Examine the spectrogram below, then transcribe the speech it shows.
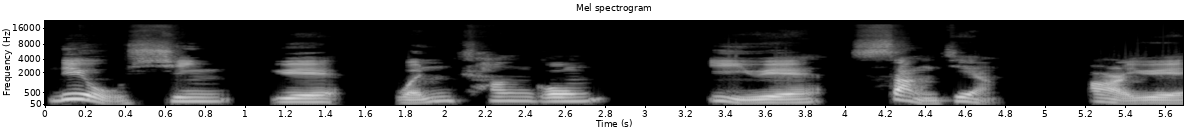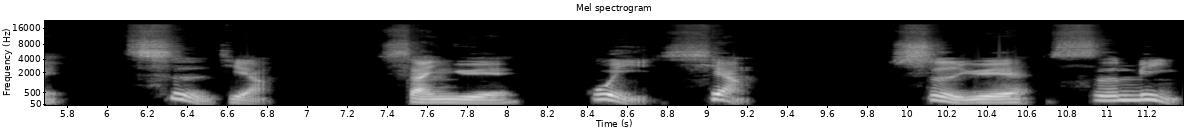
六星曰文昌宫，一曰上将，二曰次将。三曰贵相，四曰司命，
